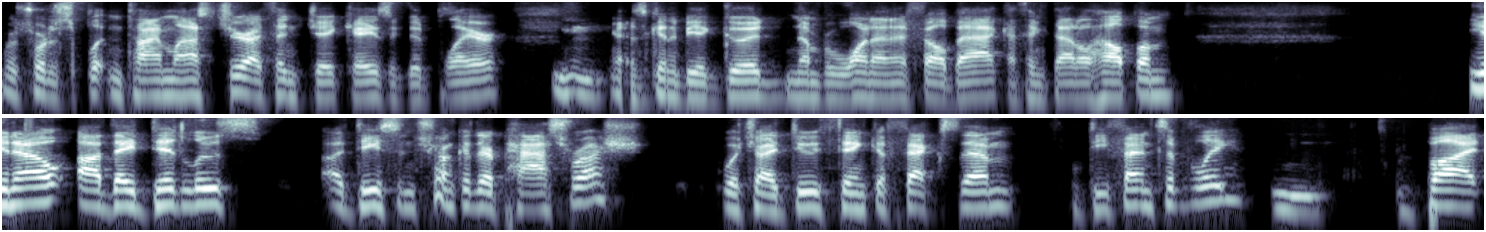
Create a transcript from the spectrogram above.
were sort of split in time last year. I think J.K. is a good player. Mhm. and It's going to be a good number one NFL back. I think that'll help them. You know, uh, they did lose a decent chunk of their pass rush, which I do think affects them defensively. Mhm. But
